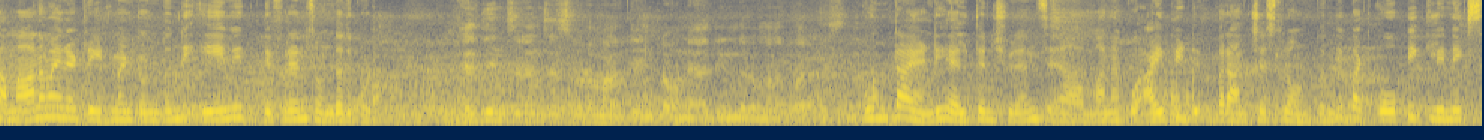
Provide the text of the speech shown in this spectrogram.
సమానమైన ట్రీట్మెంట్ ఉంటుంది. ఏమీ డిఫరెన్స్ ఉండదు కూడా. హెల్త్ ఇన్సూరెన్సెస్ కూడా మనకు దేంట్లో ఉన్నాయి? అది ఇందులో మనకు వర్తిస్తుంది ఉంటాయండి హెల్త్ ఇన్సూరెన్స్. మనకు ఐపీ బ్రాంచెస్లో ఉంటుంది. బట్ ఓపీ క్లినిక్స్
